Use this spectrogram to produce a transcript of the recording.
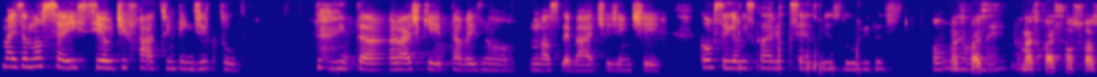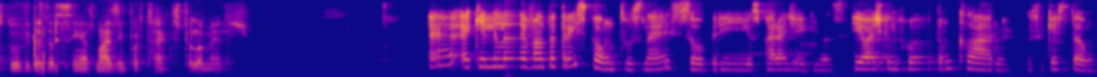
Mas eu não sei se eu de fato entendi tudo. Então, eu acho que talvez no, no nosso debate a gente consiga me esclarecer as minhas dúvidas. Ou mas, não, quais, né? Então... mas quais são suas dúvidas, assim, as mais importantes, pelo menos? É, é, que ele levanta três pontos, né, sobre os paradigmas. E eu acho que não ficou tão claro essa questão.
